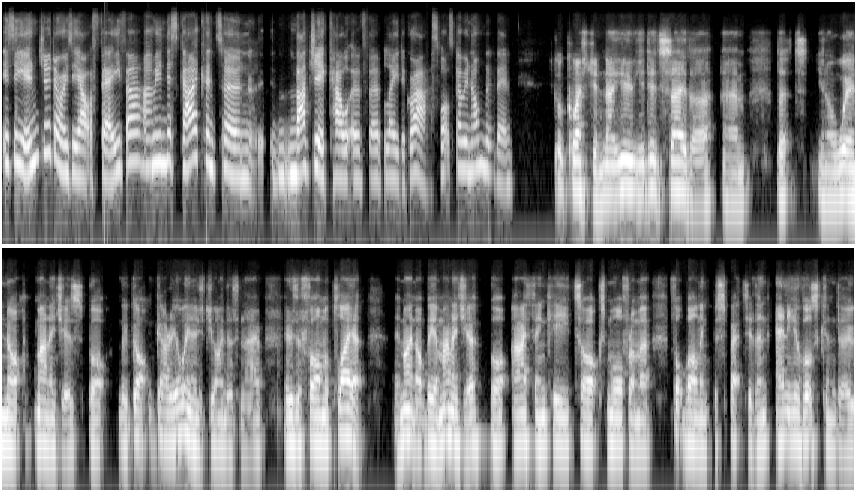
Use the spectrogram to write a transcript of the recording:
is he injured or is he out of favour? I mean, this guy can turn magic out of a blade of grass. What's going on with him? Good question. Now you you did say there um, that you know we're not managers, but we've got Gary Owen who's joined us now, who's a former player. He might not be a manager, but I think he talks more from a footballing perspective than any of us can do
